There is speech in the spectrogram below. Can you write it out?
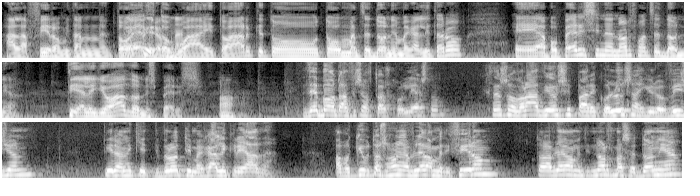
Αλλά Φύρομ ήταν το Ε, F, Φύρομ, το ναι. Y, το R και το, το Ματσεντόνια μεγαλύτερο. Ε, από πέρυσι είναι North Ματσεντόνια. Τι έλεγε ο Άδωνης πέρυσι. Α. Δεν μπορώ να το αφήσω αυτό ασχολίαστο. Χθες το βράδυ, όσοι παρακολούθησαν Eurovision, πήραν και την πρώτη μεγάλη κρυάδα. Από εκεί που τόσα χρόνια βλέπαμε τη Φύρομ, τώρα βλέπαμε την North Macedonia,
